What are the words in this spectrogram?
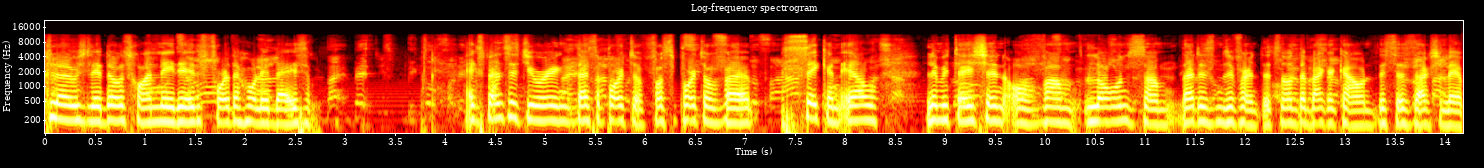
closely, those who are needed for the holidays expenses during the support of, for support of uh, sick and ill, limitation of um, loans. Um, that is different. It's not the bank account. This is actually,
